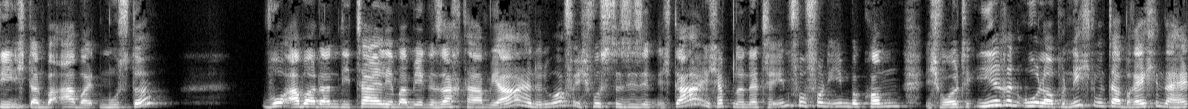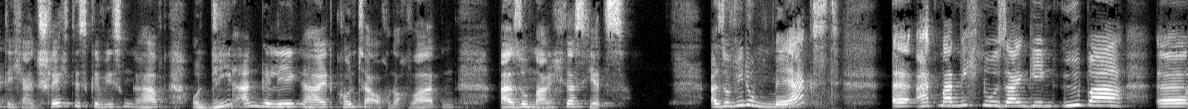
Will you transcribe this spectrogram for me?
die ich dann bearbeiten musste, wo aber dann die Teilnehmer mir gesagt haben, ja, Herr Nünhoff, ich wusste, Sie sind nicht da, ich habe eine nette Info von Ihnen bekommen, ich wollte Ihren Urlaub nicht unterbrechen, da hätte ich ein schlechtes Gewissen gehabt und die Angelegenheit konnte auch noch warten, also mache ich das jetzt. Also wie du merkst, äh, hat man nicht nur sein Gegenüber äh,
